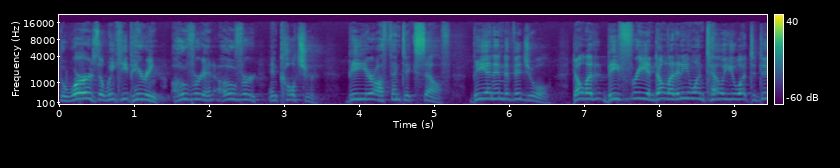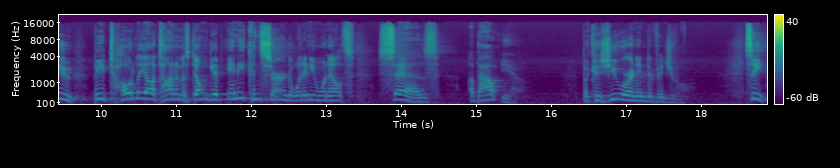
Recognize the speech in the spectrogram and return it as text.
The words that we keep hearing over and over in culture be your authentic self, be an individual. Don't let it be free and don't let anyone tell you what to do. Be totally autonomous. Don't give any concern to what anyone else says about you because you are an individual. See,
